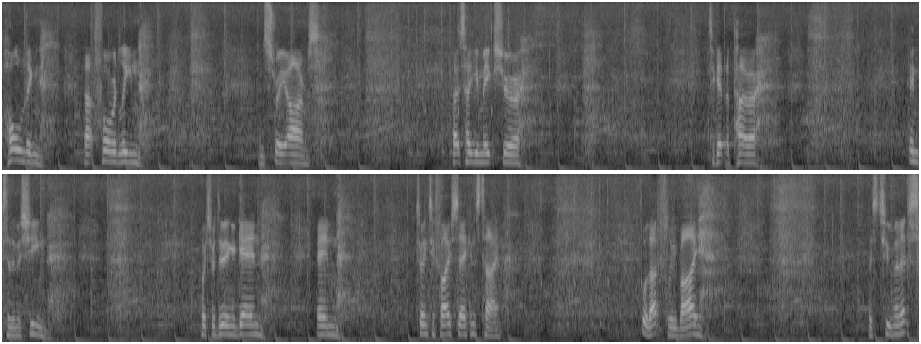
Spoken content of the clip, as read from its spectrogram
Holding that forward lean and straight arms. That's how you make sure to get the power into the machine, which we're doing again in 25 seconds time. Oh, that flew by. It's two minutes.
